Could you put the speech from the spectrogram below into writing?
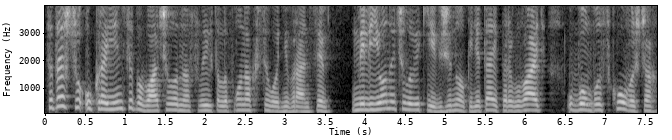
це те, що українці побачили на своїх телефонах сьогодні вранці. Мільйони чоловіків, жінок і дітей перебувають у бомбосховищах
